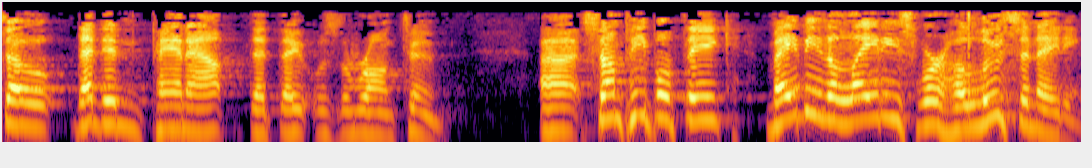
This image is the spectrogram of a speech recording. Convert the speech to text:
So that didn't pan out that they, it was the wrong tomb. Uh, some people think maybe the ladies were hallucinating.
